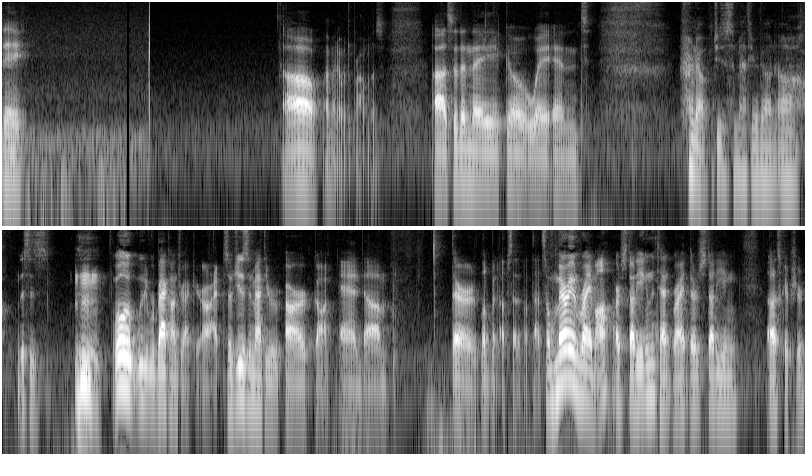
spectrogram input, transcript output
they. Oh, I might know what the problem is. Uh, so then they go away and. Or no, Jesus and Matthew are gone. Oh, this is. well, we're back on track here. All right, so Jesus and Matthew are gone, and um, they're a little bit upset about that. So Mary and Rama are studying in the tent, right? They're studying uh, scripture,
